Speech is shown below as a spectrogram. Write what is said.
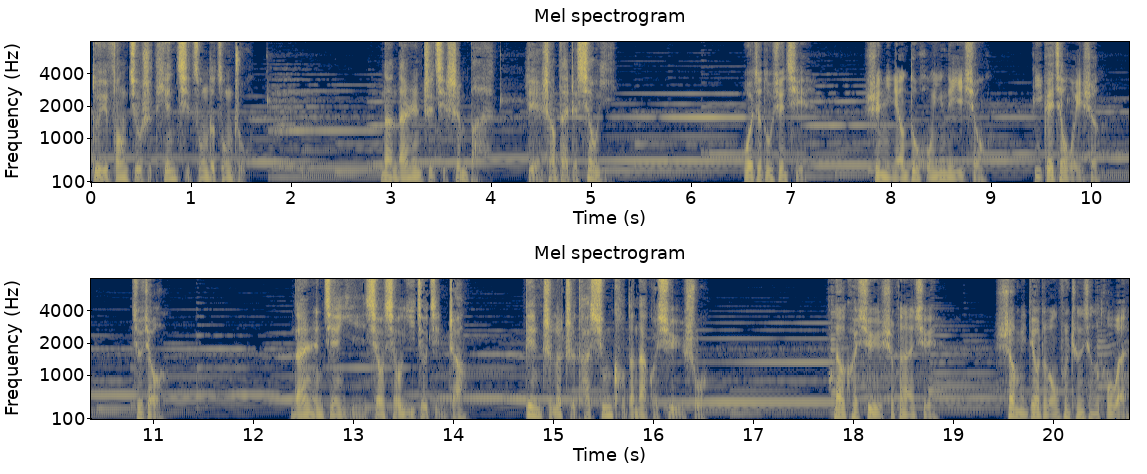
对方就是天启宗的宗主？那男人直起身板，脸上带着笑意。我叫杜轩启，是你娘杜红英的义兄，你该叫我一声舅舅。男人见尹潇潇依旧紧张，便指了指他胸口的那块血玉，说。那块血雨十分难寻，上面雕着龙凤呈祥的图文，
